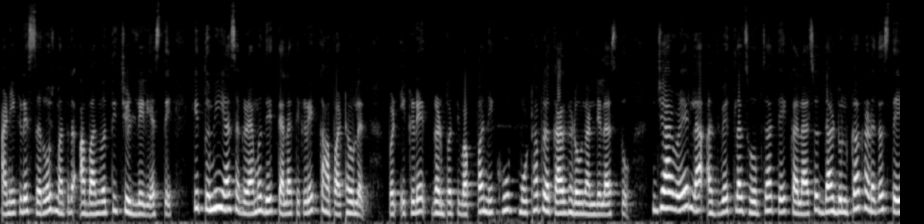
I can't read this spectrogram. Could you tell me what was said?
आणि इकडे सरोज मात्र आबांवरती चिडलेली असते की तुम्ही या सगळ्यामध्ये त्याला तिकडे का पाठवलं पण इकडे गणपती बाप्पाने खूप मोठा प्रकार घडवून आणलेला असतो. ज्या वेळेला अद्वैतला झोप जाते कलासुद्धा डुलका काढत असते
